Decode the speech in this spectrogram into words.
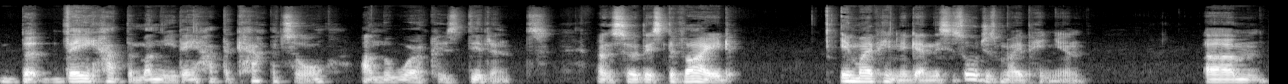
But they had the money, they had the capital, and the workers didn't. And so this divide, in my opinion, again, this is all just my opinion, um,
